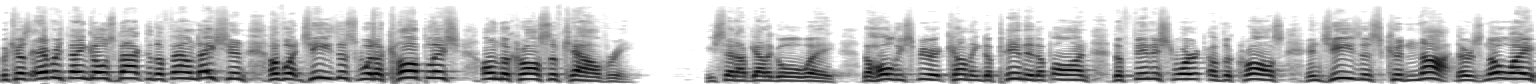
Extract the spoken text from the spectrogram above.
because everything goes back to the foundation of what Jesus would accomplish on the cross of Calvary. He said, I've got to go away. The Holy Spirit coming depended upon the finished work of the cross, and Jesus could not. There's no way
